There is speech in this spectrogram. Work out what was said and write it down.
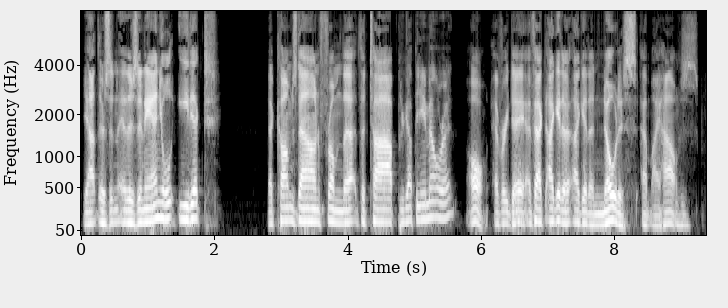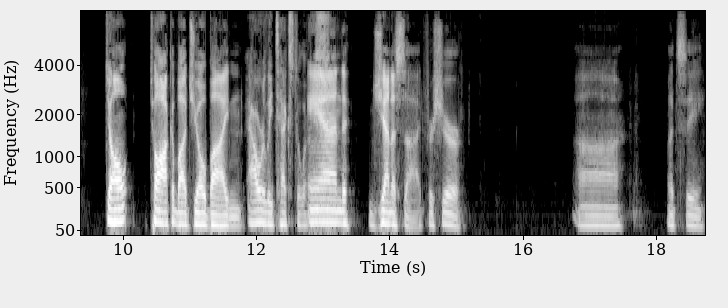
Yeah, there's an there's an annual edict that comes down from the the top. You got the email right? Oh, every day. In fact, I get a I get a notice at my house. Don't talk about Joe Biden Hourly text alerts. and genocide for sure. Uh, let's see.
